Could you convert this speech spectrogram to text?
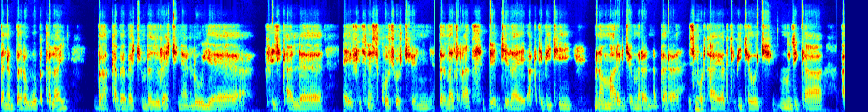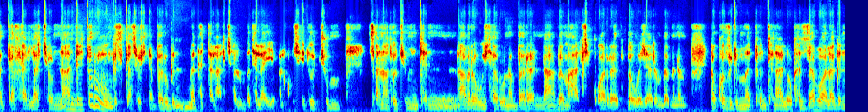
በነበረው ወቅት ላይ በአካባቢያችን በዙሪያችን ያሉ የ physical የ fitness coach ኦችን በመጥራት ደጅ ላይ activity ምናምን ማድረግ ጀምረን ነበረ። ስፖርታዊ አክቲቪቲዎች፣ ሙዚቃ አቀፍ ያላቸው እና ጥሩ እንቅስቃሴዎች ነበሩ፣ ግን መቀጠል አልቻሉም። በተለያየ መልኩ ሴቶቹም ህጻናቶችም እንትን አብረው ይሰሩ ነበረ እና በመሀል ሲቋረጥ በወዘርም በምንም ኮቪድም መጥቶ እንትን አለው። ከዛ በኋላ ግን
